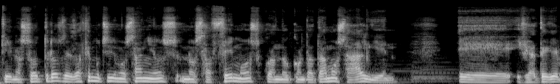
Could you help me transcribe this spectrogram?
que nosotros desde hace muchísimos años nos hacemos cuando contratamos a alguien Eh, y fíjate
